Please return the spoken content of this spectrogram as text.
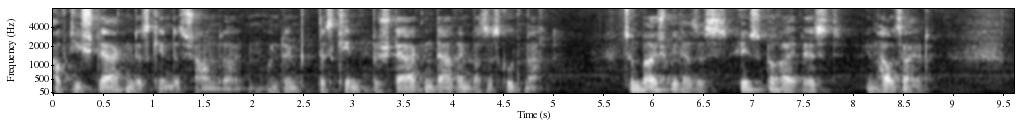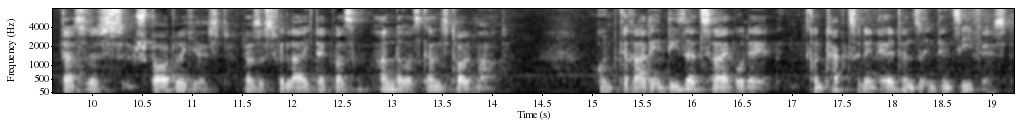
auch die Stärken des Kindes schauen sollten und das Kind bestärken darin, was es gut macht. Zum Beispiel, dass es hilfsbereit ist im Haushalt, dass es sportlich ist, dass es vielleicht etwas anderes ganz toll macht. Und gerade in dieser Zeit, wo der Kontakt zu den Eltern so intensiv ist,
